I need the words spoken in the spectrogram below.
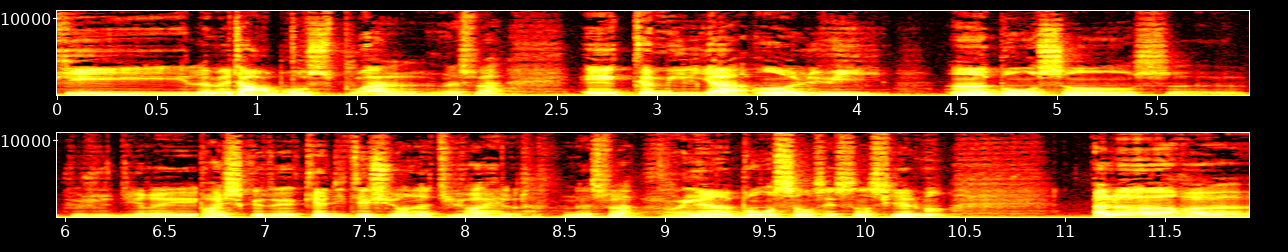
qui le met à rebrousse-poil, n'est-ce pas? Et comme il y a en lui un bon sens, euh, que je dirais presque de qualité surnaturelle, n'est-ce pas? Et un bon sens essentiellement, alors euh,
